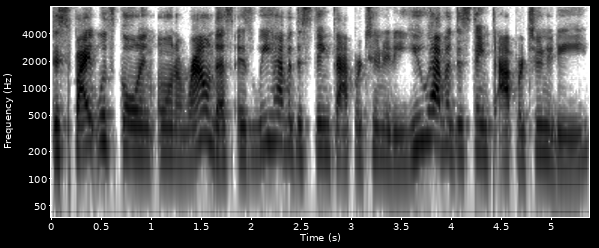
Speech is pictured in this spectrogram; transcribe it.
despite what's going on around us, is we have a distinct opportunity. You have a distinct opportunity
